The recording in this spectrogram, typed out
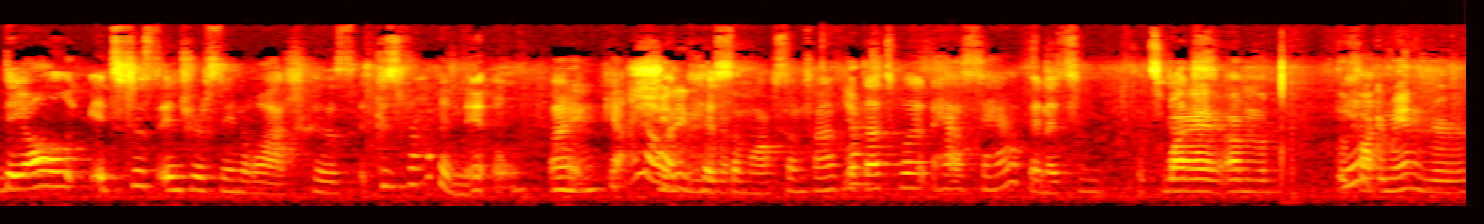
they all it's just interesting to watch because because Robin knew like Mhm. yeah I She know I piss give a- him off sometimes Yeah. but that's what has to happen it's That's why That's- I'm the, the Yeah. fucking manager,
